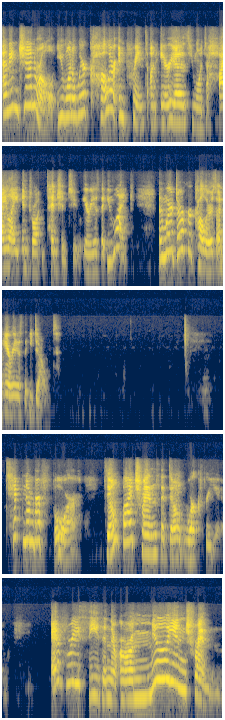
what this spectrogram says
And in general, you want to wear color and print on areas you want to highlight and draw attention to, areas that you like, and wear darker colors on areas that you don't. Tip number four, don't buy trends that don't work for you. Every season, there are a million trends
